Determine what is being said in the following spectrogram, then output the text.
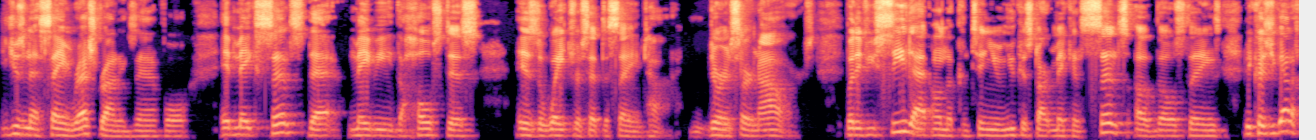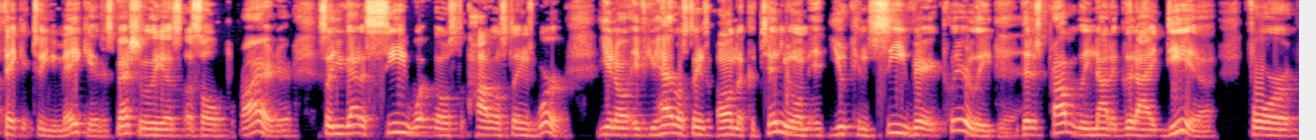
using that same restaurant example, it makes sense that maybe the hostess is the waitress at the same time during certain hours. But if you see that on the continuum, you can start making sense of those things because you got to fake it till you make it, especially as a sole proprietor. So you got to see what those how those things work. You know, if you have those things on the continuum, it, you can see very clearly Yeah. that it's probably not a good idea for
